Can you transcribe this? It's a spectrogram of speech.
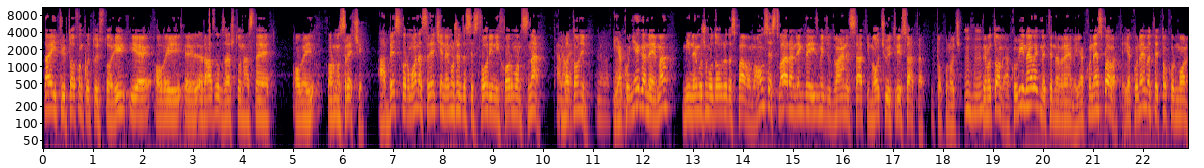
taj triptofan koji tu stoji je ovaj, e, razlog zašto nastaje ovaj, hormon sreće. A bez hormona sreće ne može da se stvori ni hormon sna, melatonin. I ako njega nema, mi ne možemo dobro da spavamo. A on se stvara negde između 12 sati noću i 3 sata u toku noći. Mhm. Prema tome, ako vi ne legnete na vreme, i ako ne spavate, i ako nemate tog hormona,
